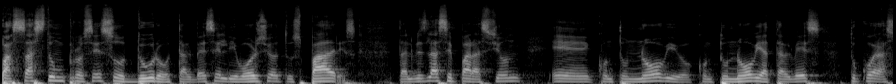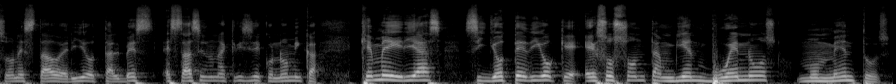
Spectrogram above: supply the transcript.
pasaste un proceso duro, tal vez el divorcio de tus padres, tal vez la separación eh, con tu novio, con tu novia, tal vez tu corazón ha estado herido, tal vez estás en una crisis económica. ¿Qué me dirías si yo te digo que esos son también buenos momentos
